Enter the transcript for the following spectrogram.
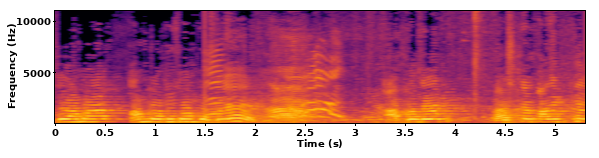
যে আমার আমরা দুজন বছরে আপনাদের রাষ্ট্রের মালিককে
